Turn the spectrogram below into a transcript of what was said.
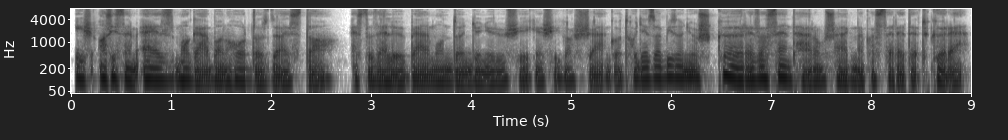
És azt hiszem ez magában hordozza ezt, a, ezt az előbb elmondott gyönyörűséges igazságot, hogy ez a bizonyos kör, ez a Szent Háromságnak a szeretet köre.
